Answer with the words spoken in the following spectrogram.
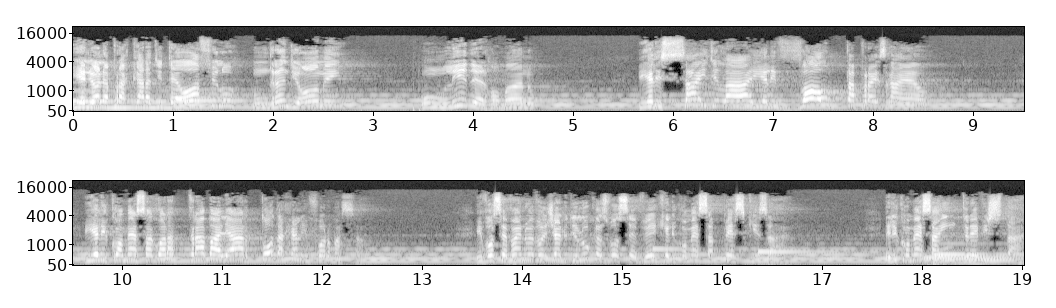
E ele olha para a cara de Teófilo, um grande homem, um líder romano, e ele sai de lá e ele volta para Israel. E ele começa agora a trabalhar toda aquela informação. E você vai no Evangelho de Lucas, você vê que ele começa a pesquisar, ele começa a entrevistar,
